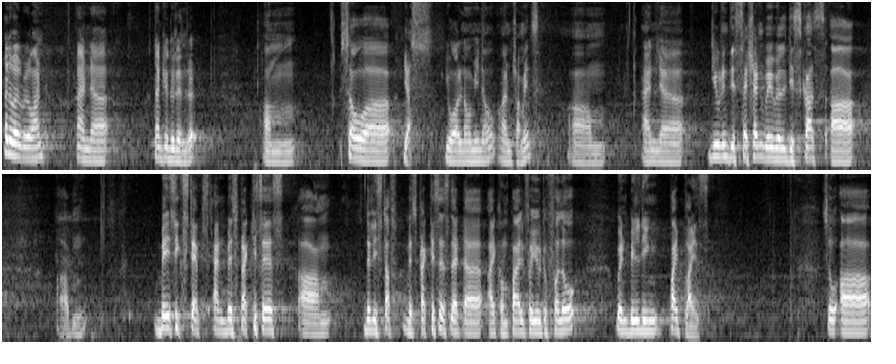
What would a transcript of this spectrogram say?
Hello, everyone, and uh, thank you, Dhulendra. Um, so, uh, yes, you all know me now. I'm Shamit. Um, and uh, during this session, we will discuss uh, um, basic steps and best practices, um, the list of best practices that uh, I compiled for you to follow when building pipelines. So uh,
